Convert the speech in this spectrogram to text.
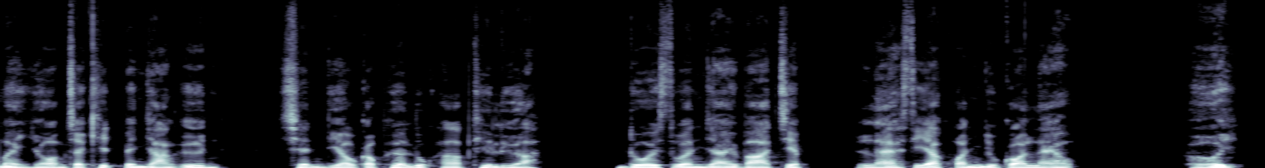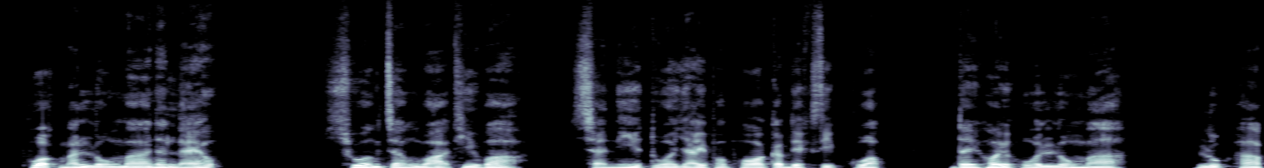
ไม่ยอมจะคิดเป็นอย่างอื่น เช่นเดียวกับเพื่อนลูกหาบที่เหลือ โดยส่วนใหญ่บาดเจ็บ และเสียขวัญอยู่ก่อนแล้ว เฮ้ย พวกมันลงมานั่นแล้ว ช่วงจังหวะที่ว่าชะนีตัวใหญ่พอๆกับเด็กสิบขวบ ได้ห้อยโหนลงมา ลูกหาบ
